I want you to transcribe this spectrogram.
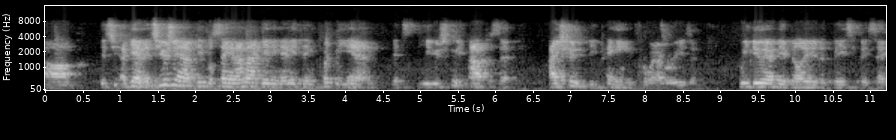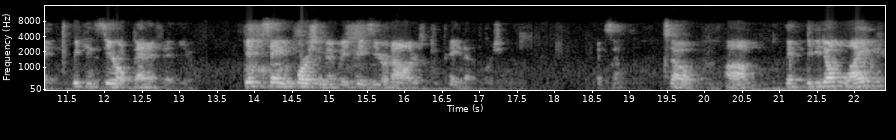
um, it's, again, it's usually not people saying, I'm not getting anything, put me in. It's usually the opposite. I shouldn't be paying for whatever reason. We do have the ability to basically say, we can zero benefit you. Get the same apportionment, you pay zero dollars to pay that apportionment. So, um, if, if you don't like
